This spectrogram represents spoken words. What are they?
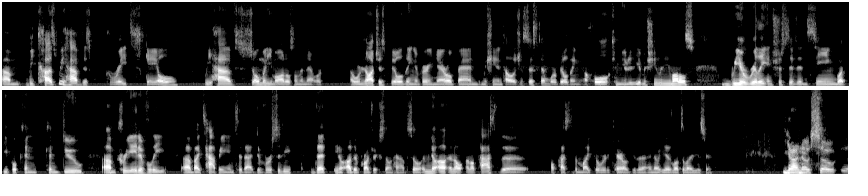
Um, because we have this great scale, we have so many models on the network. Uh, we're not just building a very narrow band machine intelligence system. We're building a whole community of machine learning models. We are really interested in seeing what people can can do um, creatively uh, by tapping into that diversity that you know other projects don't have. So I mean, uh, and, I'll, and I'll pass the I'll pass the mic over to Carro because I know he has lots of ideas here. Yeah, no. So uh,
